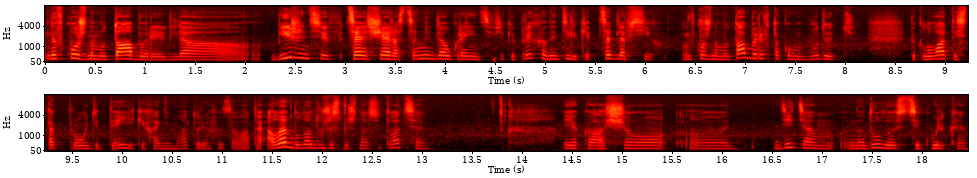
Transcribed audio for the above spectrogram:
Не в кожному таборі для біженців. Це ще раз, це не для українців, які приїхали, не тільки, це для всіх. В кожному таборі в такому будуть піклуватись так про дітей, яких аніматорів визивати. Але була дуже смішна ситуація, яка що е, дітям надули ось ці кульки.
